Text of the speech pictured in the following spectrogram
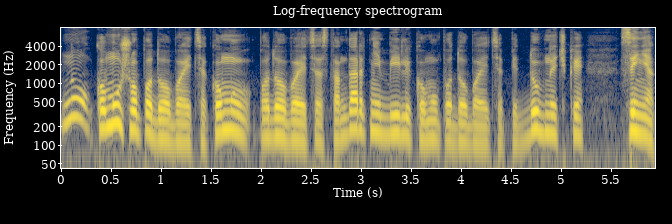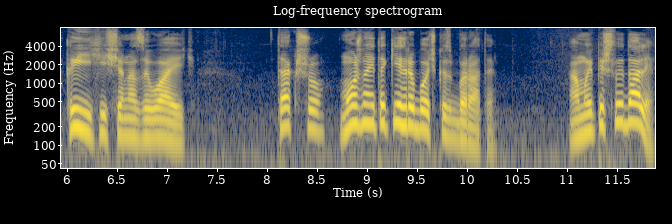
Ну, кому що подобається. Кому подобаються стандартні білі, кому подобаються піддубнички, синяки їх іще називають. Так що можна і такі грибочки збирати. А ми пішли далі.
